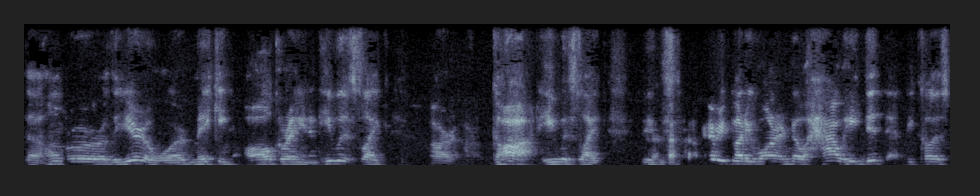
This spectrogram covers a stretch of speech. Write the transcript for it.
the home brewer of the year award making all grain and he was like our, our god. He was like was- everybody wanted to know how he did that because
